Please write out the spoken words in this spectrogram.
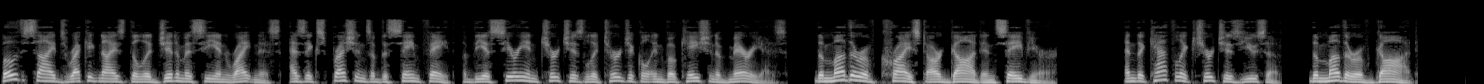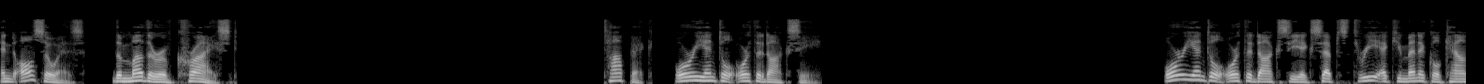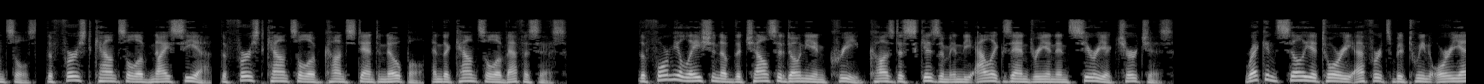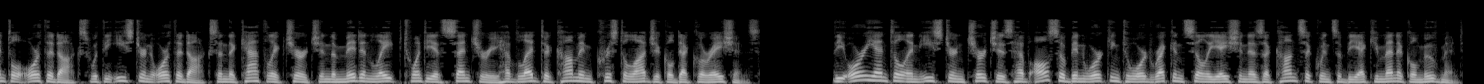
Both sides recognized the legitimacy and rightness, as expressions of the same faith, of the Assyrian Church's liturgical invocation of Mary as the Mother of Christ our God and Saviour, and the Catholic Church's use of the Mother of God, and also as the Mother of Christ. Oriental Orthodoxy Oriental Orthodoxy accepts three ecumenical councils, the First Council of Nicaea, the First Council of Constantinople, and the Council of Ephesus. The formulation of the Chalcedonian Creed caused a schism in the Alexandrian and Syriac churches. Reconciliatory efforts between Oriental Orthodox with the Eastern Orthodox and the Catholic Church in the mid and late 20th century have led to common Christological declarations. The Oriental and Eastern churches have also been working toward reconciliation as a consequence of the ecumenical movement.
